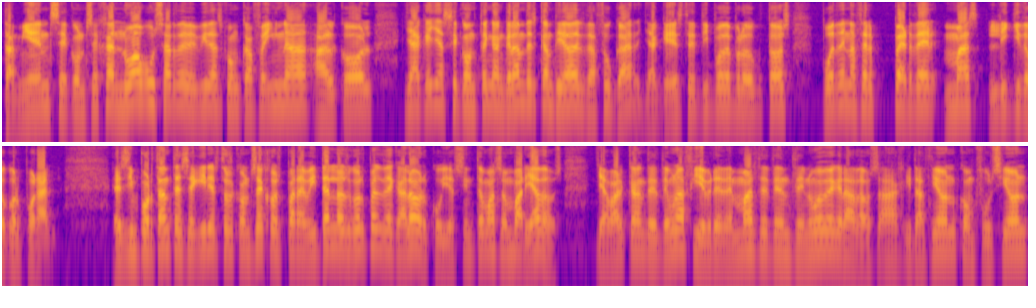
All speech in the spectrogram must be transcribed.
También se aconseja no abusar de bebidas con cafeína, alcohol y aquellas que contengan grandes cantidades de azúcar, ya que este tipo de productos pueden hacer perder más líquido corporal. Es importante seguir estos consejos para evitar los golpes de calor, cuyos síntomas son variados y abarcan desde una fiebre de más de 39 grados a agitación, confusión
